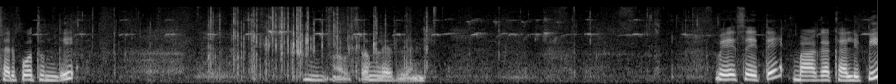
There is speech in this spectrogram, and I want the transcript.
సరిపోతుంది. అవసరం లేదులేండి. వేసి అయితే బాగా కలిపి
